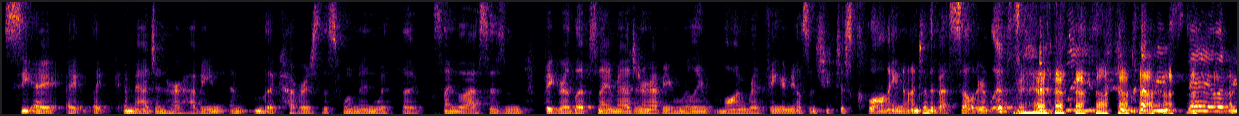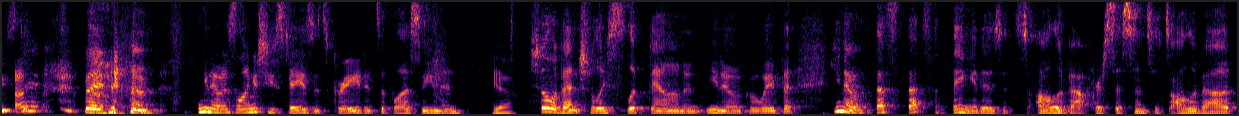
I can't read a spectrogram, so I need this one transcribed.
see I, I like imagine her having um, the covers this woman with the sunglasses and big red lips and i imagine her having really long red fingernails and she's just clawing onto the bestseller list. Please let me stay let me stay but um, you know, as long as she stays, it's great. It's a blessing, and yeah, she'll eventually slip down and you know go away. But you know, that's that's the thing. It is. It's all about persistence. It's all about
